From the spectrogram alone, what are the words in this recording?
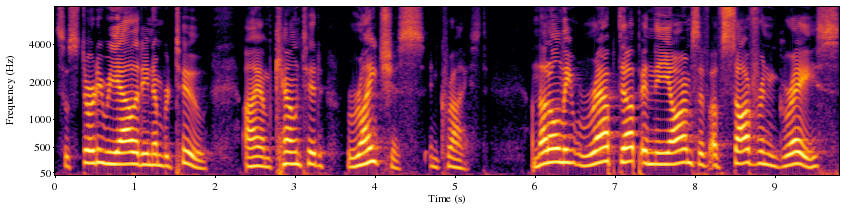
So, sturdy reality number two I am counted righteous in Christ. I'm not only wrapped up in the arms of, of sovereign grace,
